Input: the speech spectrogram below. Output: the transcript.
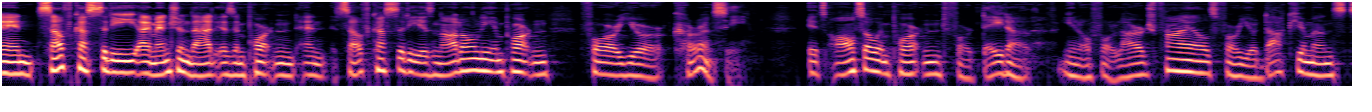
and self custody, I mentioned that is important. And self custody is not only important for your currency, it's also important for data, you know, for large files, for your documents,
